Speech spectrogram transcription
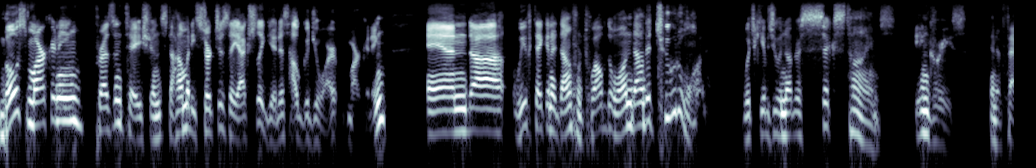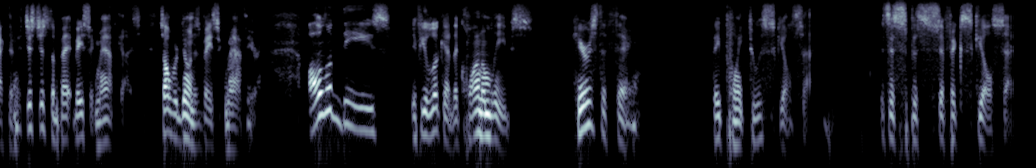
Most marketing presentations to how many searches they actually get is how good you are at marketing. And uh, we've taken it down from 12 to 1 down to 2 to 1, which gives you another six times increase in effectiveness. Just, just the ba- basic math, guys. That's all we're doing is basic math here. All of these, if you look at the quantum leaps, Here's the thing they point to a skill set. It's a specific skill set.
